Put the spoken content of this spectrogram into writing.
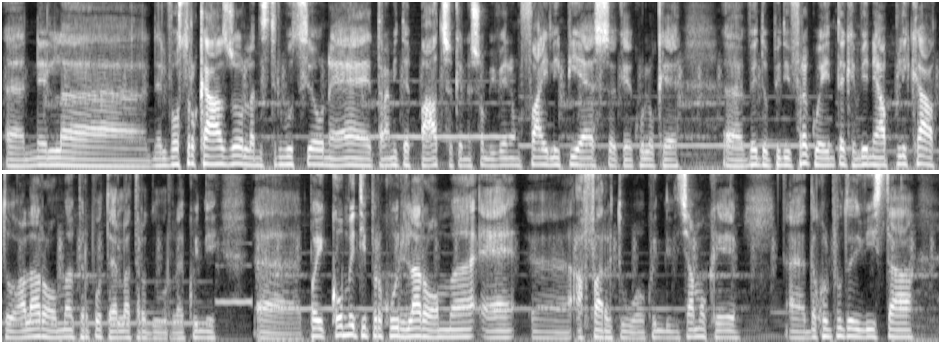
Eh, nel, nel, vostro caso la distribuzione è tramite patch, che ne so, mi viene un file IPS che è quello che eh, vedo più di frequente, che viene applicato alla ROM per poterla tradurre. Quindi eh, poi come ti procuri la ROM è eh, affare tuo. Quindi diciamo che eh, da quel punto di vista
